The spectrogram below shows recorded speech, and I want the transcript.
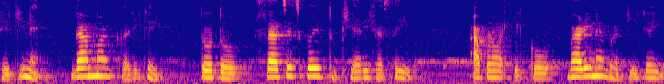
ઠેકીને ગામમાં ગરી ગઈ. તો તો સાચે જ કોઈ દુખિયારી હશે? આપણો એકો ભાડીને ભરગી ગઈ.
